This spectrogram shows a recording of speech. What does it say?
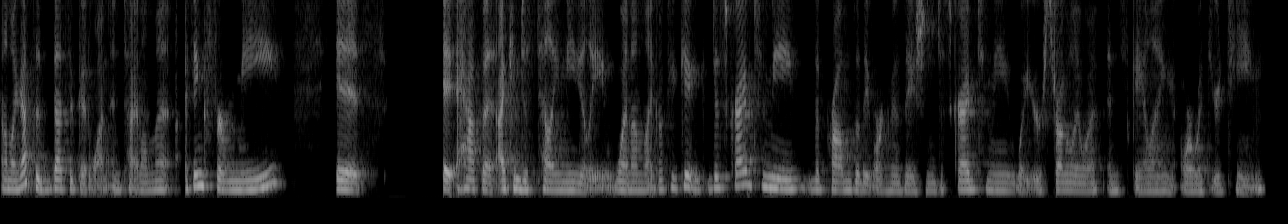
And I'm like, that's a that's a good one. Entitlement. I think for me, it's it happened. I can just tell immediately when I'm like, okay, get, describe to me the problems of the organization. Describe to me what you're struggling with in scaling or with your team.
